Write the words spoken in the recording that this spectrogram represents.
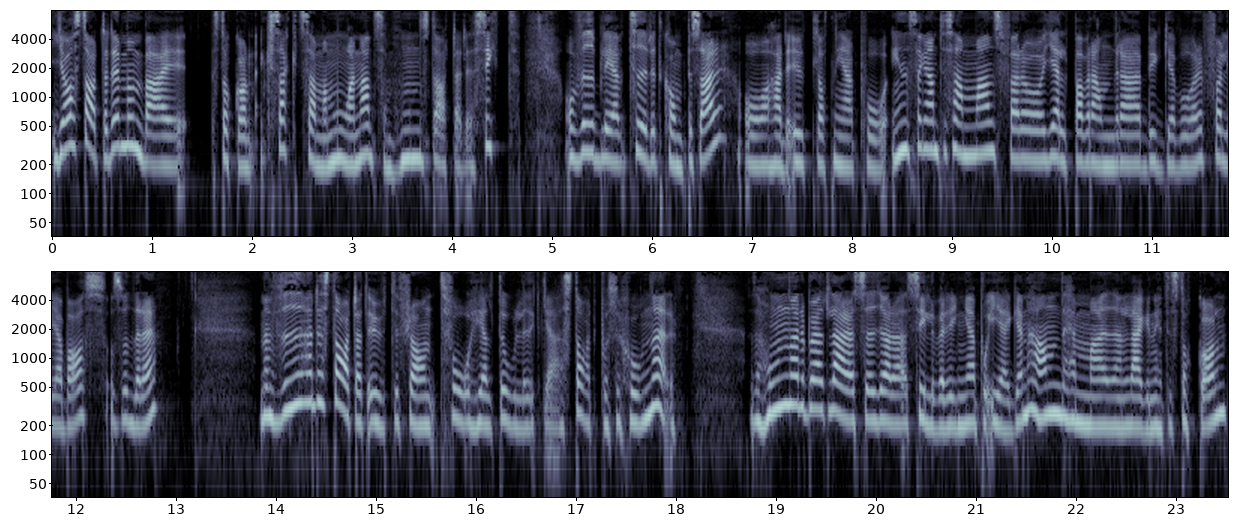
Jag startade Mumbai Stockholm exakt samma månad som hon startade sitt. Och vi blev tidigt kompisar och hade utlottningar på Instagram tillsammans för att hjälpa varandra bygga vår följarbas och så vidare. Men vi hade startat utifrån två helt olika startpositioner. Alltså hon hade börjat lära sig göra silverringar på egen hand hemma i en lägenhet i Stockholm.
